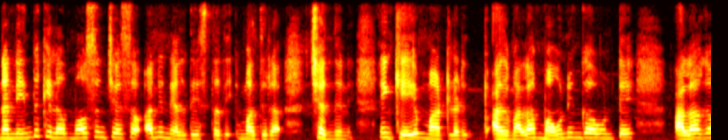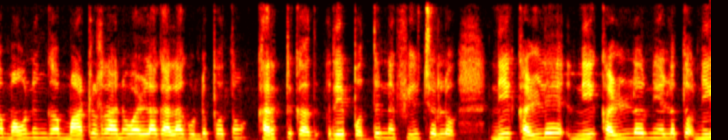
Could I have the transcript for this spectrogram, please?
నన్ను ఎందుకు ఇలా మోసం చేసావు అని నిలదీస్తుంది మధుర చందుని. ఇంకేం మాట్లాడి? అది అలా మౌనంగా ఉంటే అలాగా మౌనంగా మాటలు రాని వాళ్ళగా అలాగ ఉండిపోతాం కరెక్ట్ కాదు. రేపు పొద్దున్న ఫ్యూచర్లో నీ కళ్ళే నీ కళ్ళ నీళ్ళతో నీ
